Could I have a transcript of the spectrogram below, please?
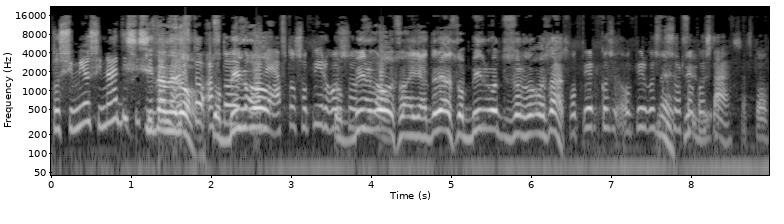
το σημείο συνάντησης Ήταν ήταν εδώ, αυτό, στον αυτό πύργο- εδώ, ναι, αυτός ο πύργος Στον εδώ. πύργο, στον Αγιαντρέα, στον πύργο της Ορθοκοστάς. Ο πύργος, ο πύργος Ναι, της τι- Ορθοκοστάς, αυτό.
